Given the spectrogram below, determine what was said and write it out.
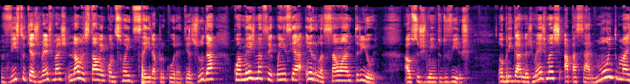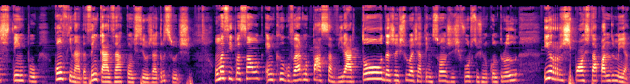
visto que as mesmas não estão em condições de sair à procura de ajuda com a mesma frequência em relação à anterior ao surgimento do vírus, obrigando as mesmas a passar muito mais tempo confinadas em casa com os seus agressores. Uma situação em que o governo passa a virar todas as suas atenções e esforços no controle e resposta à pandemia.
